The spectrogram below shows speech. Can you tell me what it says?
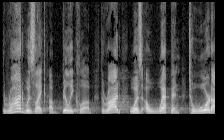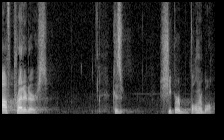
the rod was like a billy club. The rod was a weapon to ward off predators. Because sheep are vulnerable,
